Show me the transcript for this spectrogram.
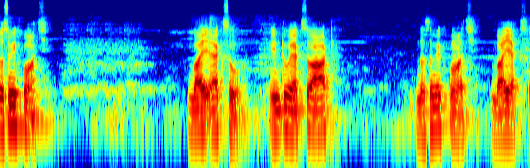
দশমিক পাঁচ বাই একশো ইন্টু একশো আট দশমিক পাঁচ বাই একশো।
